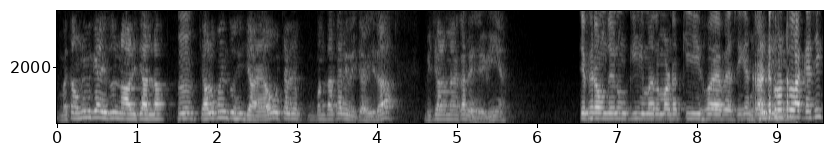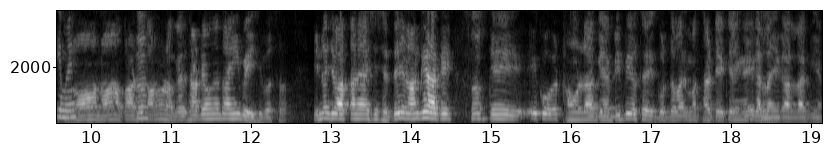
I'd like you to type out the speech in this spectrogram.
ਮੈਂ ਤਾਂ ਉਹਨੂੰ ਵੀ ਕਿਹਾ ਸੀ ਤੂੰ ਨਾਲ ਹੀ ਚੱਲ ਚਲੋ ਕਹਿੰਦੇ ਤੁਸੀਂ ਜਾ ਆਓ। ਚੱਲ ਬੰਦਾ ਘਰੇ ਵੀ ਚਾਹੀਦਾ। ਵੀ ਚੱਲ ਮੈਂ ਘਰੇ ਹੈਗੀ ਆ। ਤੇ ਫਿਰ ਆਉਂਦੇ ਨੂੰ ਕੀ ਮਤਲਬ ਕੀ ਹੋਇਆ ਪਿਆ ਸੀਗਾ? ਕਰੰਟ ਕਰੰਟ ਲੱਗ ਗਿਆ ਸੀ ਕਿਵੇਂ? ਨਾ ਨਾ ਕਾਂਟ ਕਾਹਨੂੰ ਲੱਗਿਆ ਸਾਡੇ ਉਹਨੇ ਤਾਂ ਐਂ ਪਈ ਸੀ ਬਸ। ਇਹਨਾਂ ਜਵਾਕਾਂ ਨੇ ਐਸੀ ਸਿੱਧੇ ਲੰਘ ਆ ਕੇ। ਤੇ ਇਹ ਕੋਈ ਠਾਉਣ ਲੱਗ ਗਿਆ। ਬੀਬੀ ਉੱਥੇ ਗੁਰਦੁਆਰੇ ਮੱਥਾ ਟੇਕ ਕੇ ਆਈਆਂ ਇਹ ਗੱਲਾਂ ਹੀ ਕਰਨ ਲੱਗ ਗਈਆਂ।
